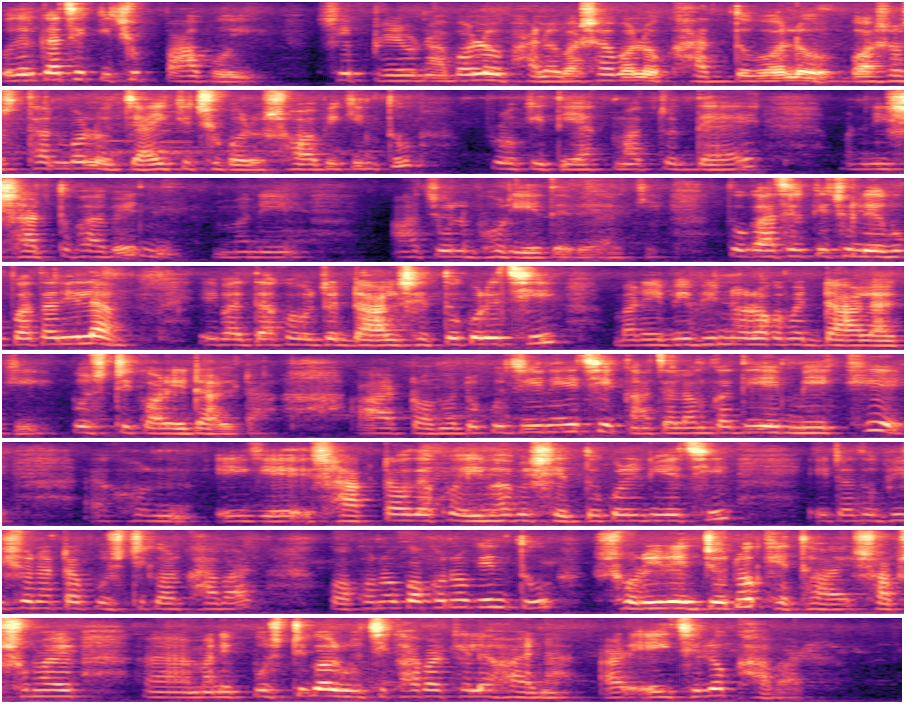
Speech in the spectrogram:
ওদের কাছে কিছু পাবই। সে প্রেরণা বলো, ভালোবাসা বলো, খাদ্য বলো, বাসস্থান বলো, যাই কিছু বলো, সবই কিন্তু প্রকৃতি একমাত্র দেয় মানে নিঃস্বার্থভাবে মানে আঁচল ভরিয়ে দেবে আর কি। তো গাছের কিছু লেবু পাতা নিলাম, এবার দেখো ওইটা ডাল সেদ্ধ করেছি মানে বিভিন্ন রকমের ডাল আর কি, পুষ্টিকর এই ডালটা। আর টমেটো কুচিয়ে নিয়েছি, কাঁচা লঙ্কা দিয়ে মেখে এখন এই যে শাকটাও দেখো এইভাবে সেদ্ধ করে নিয়েছি। এটা তো ভীষণ একটা পুষ্টিকর খাবার। কখনো কখনো কিন্তু শরীরের জন্য খেতে হয়। সবসময় মানে পুষ্টিকর, রুচি খাবার খেলে হয় না। আর এই ছিল খাবার।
